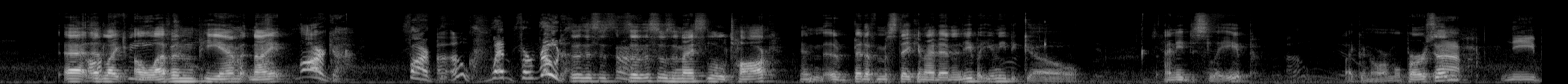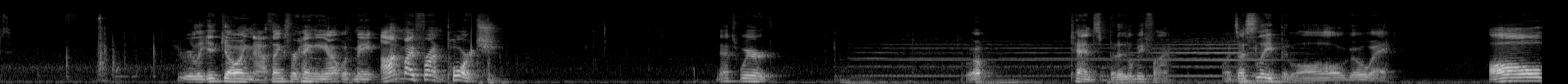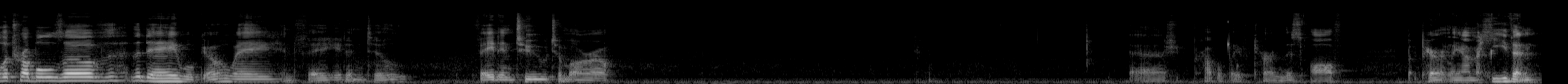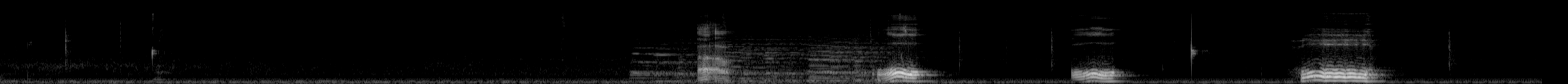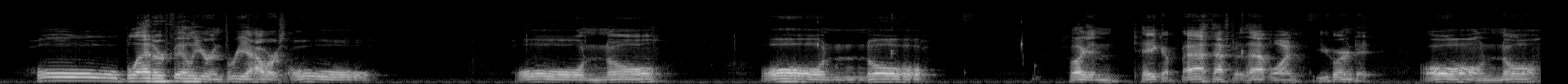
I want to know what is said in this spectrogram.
at, at like 11 p.m. at night. Larga. Farbu. Queb Feruda. So this is so this was a nice little talk and a bit of mistaken identity, but you need to go. I need to sleep like a normal person. Ah, Neebs. Should really get going now. Thanks for hanging out with me on my front porch. That's weird. Well, tense, but it'll be fine. Once I sleep, it'll all go away. All the troubles of the day will go away and fade until fade into tomorrow. Uh, I should probably have turned this off, but apparently I'm a heathen. Uh-oh. Oh. Oh. Oh. Oh, bladder failure in three hours. Oh. Oh, no. Oh, no. Fucking take a bath after that one. You earned it. Oh, no.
